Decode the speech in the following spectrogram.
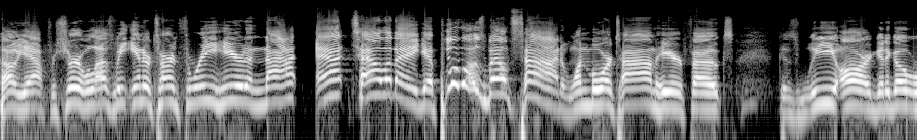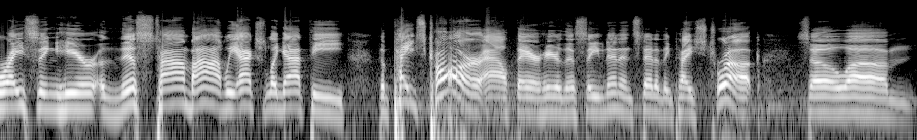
Oh, yeah, for sure. Well, as we enter turn three here tonight at Talladega, pull those belts tied one more time here, folks, because we are going to go racing here this time by. We actually got the the pace car out there here this evening instead of the pace truck. So um,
